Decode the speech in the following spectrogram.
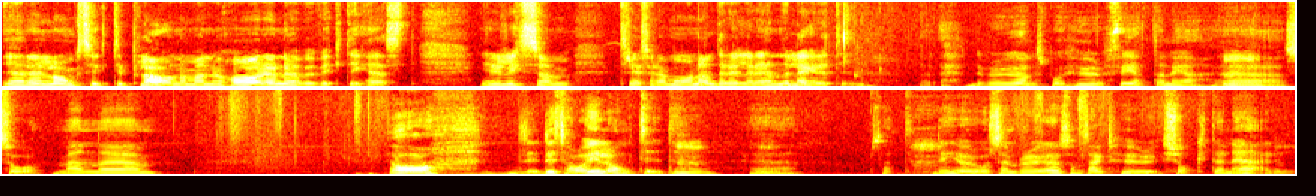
är en långsiktig plan om man nu har en överviktig häst? Är det liksom tre, fyra månader eller ännu längre tid? det beror ju alldeles på hur fet den är. Mm. Eh, så. Men eh, ja, det, det tar ju lång tid. Mm. Så det gör Och sen beror det som sagt hur tjock den är. Mm.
